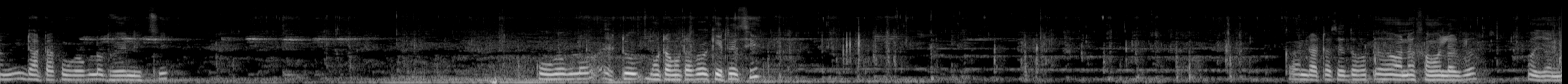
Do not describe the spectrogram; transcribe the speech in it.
আমি ডাঁটা কুমড়োগুলো ধুয়ে নিচ্ছি। কুমড়োগুলো একটু মোটা মোটা করে কেটেছি। কারণ ডাটা সেদ্ধ হতে অনেক সময় লাগবে। ওই জন্য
